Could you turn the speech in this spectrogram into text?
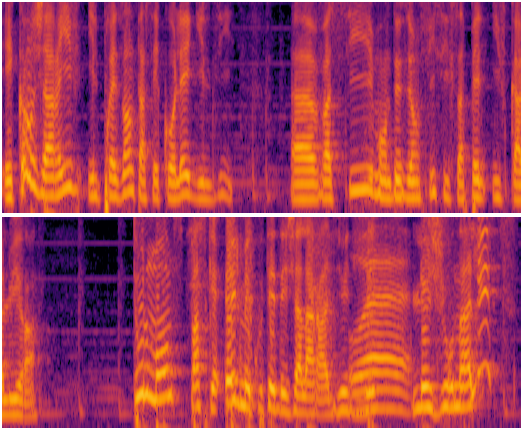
Et quand j'arrive, il présente à ses collègues, il dit, euh, voici mon deuxième fils, il s'appelle Yves Kaluira. Tout le monde, parce que eux, ils m'écoutaient déjà à la radio, ils disaient, le journaliste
